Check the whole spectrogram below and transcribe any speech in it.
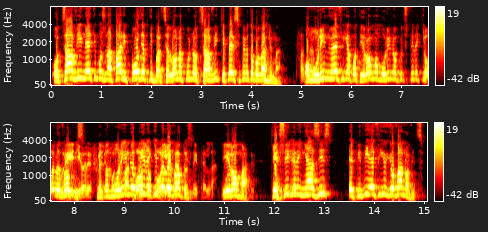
Ο Τσάβη είναι έτοιμος να πάρει πόδι από την Παρσελώνα που είναι ο Τσάβη και πέρσι πήρε το πρωτάθλημα. Ο Φαντάζομαι. Μουρίνιο έφυγε από τη Ρώμα, ο Μουρίνιο που τους πήρε κύπελο Ευρώπης. Μουρίνιο, ρε φίλε, Με τον πόσο Μουρίνιο πα- πήρε πόσο κύπελο πολύ θα Ευρώπης. τον ήθελα. Η Ρώμα. Και εσύ γκρινιάζεις επειδή έφυγε ο Γιωβάνοβιτς.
